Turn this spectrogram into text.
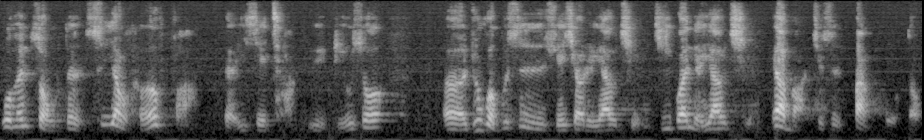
我们走的是要合法的一些场域，比如说，呃，如果不是学校的邀请、机关的邀请，要么就是办活动。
